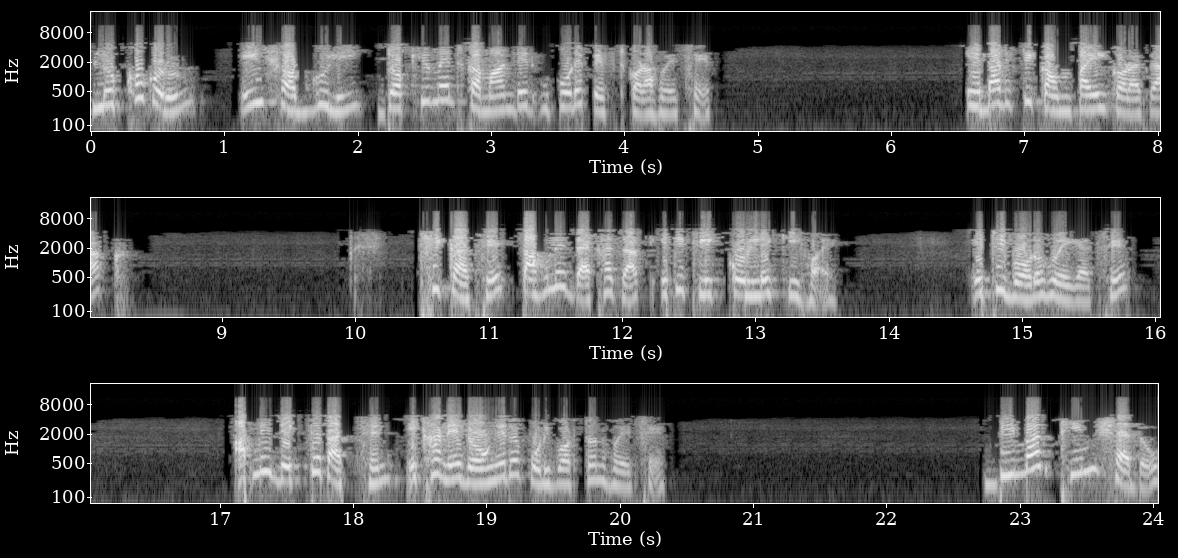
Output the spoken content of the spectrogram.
লক্ষ্য করুন, এই সবগুলি ডকুমেন্ট কমান্ডের উপরে পেস্ট করা হয়েছে। এবার এটি কম্পাইল করা যাক। ঠিক আছে, তাহলে দেখা যাক এটি ক্লিক করলে কি হয়। এটি বড় হয়ে গেছে। আপনি দেখতে পাচ্ছেন এখানে রঙেরও পরিবর্তন হয়েছে। বিমার থিম শ্যাডো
